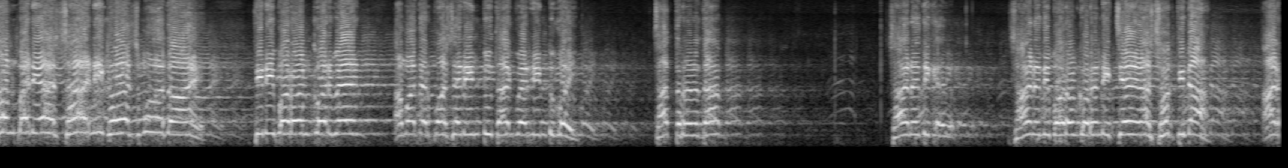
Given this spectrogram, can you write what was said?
সম্মানীয় সায়নী ঘোষ মহোদয়। তিনি বরণ করবেন আমাদের পাশে রিন্টু থাকবে, রিন্টু কই? ছাত্র নেতা শাহনদীকে শাহনদী বরণ করে নিচ্ছেন আর শক্তিদা আর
